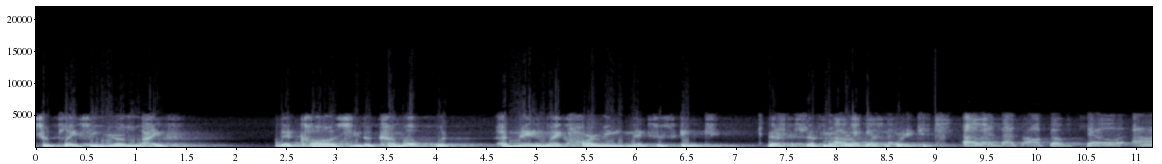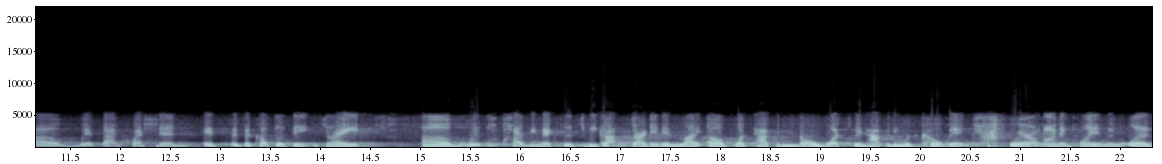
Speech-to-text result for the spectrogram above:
took place in your life that mm-hmm. caused you to come up with a name like Harvey Nexus Inc.? That's that's my oh first question for you. Oh, and that's awesome. So, uh, with that question, it's it's a couple of things, right? Um, with Harvey Nexus, we got started in light of what's happening or what's been happening with COVID, where unemployment was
